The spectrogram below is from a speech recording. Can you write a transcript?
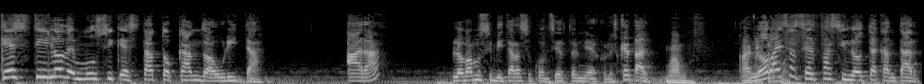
¿qué estilo de música está tocando ahorita? Ara, lo vamos a invitar a su concierto el miércoles. ¿Qué tal? Vamos. Ah, no vais a ser facilote a cantar.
